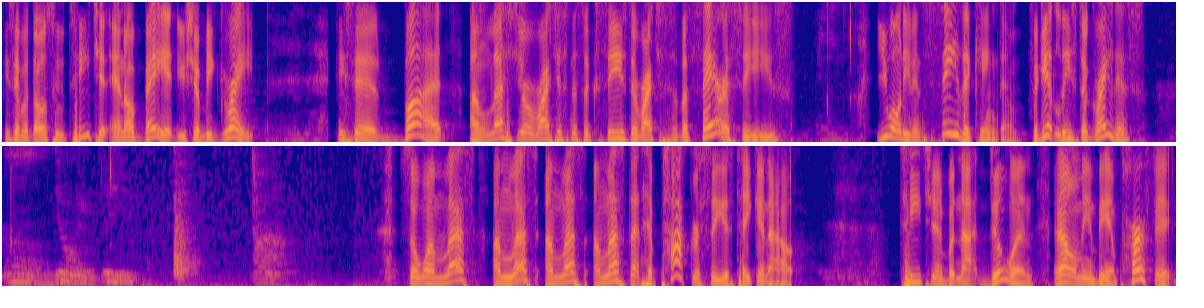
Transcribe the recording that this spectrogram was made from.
He said, But those who teach it and obey it, you shall be great. He said, But unless your righteousness exceeds the righteousness of the Pharisees, you won't even see the kingdom. Forget least or greatest. Mm. So unless unless unless unless that hypocrisy is taken out, teaching but not doing, and I don't mean being perfect.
